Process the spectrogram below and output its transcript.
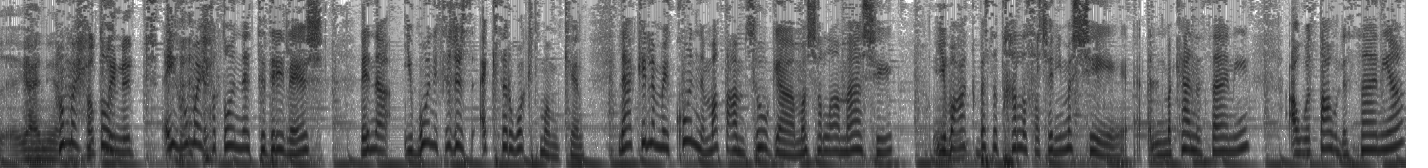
يعني هم حط يحطون- نت اي هم يحطون نت تدري ليش؟ لأن يبونك تجلس أكثر وقت ممكن، لكن لما يكون مطعم سوقه ما شاء الله ماشي يبغاك بس تخلص عشان يمشي المكان الثاني أو الطاولة الثانية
